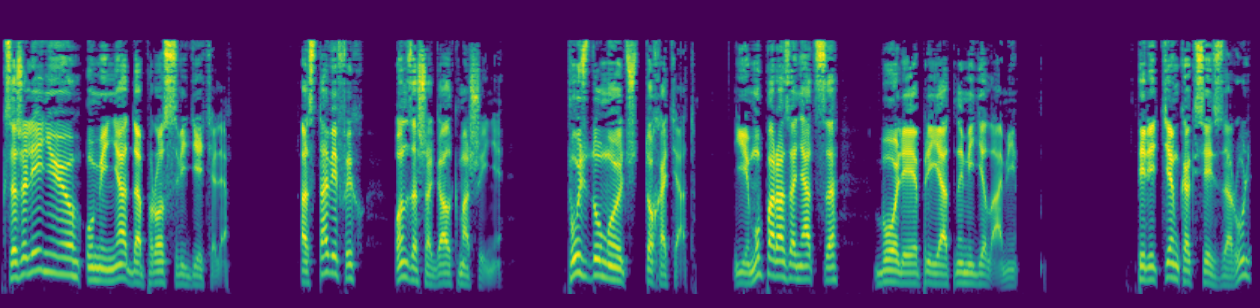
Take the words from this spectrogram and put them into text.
«К сожалению, у меня допрос свидетеля». Оставив их, он зашагал к машине. «Пусть думают, что хотят. Ему пора заняться более приятными делами». Перед тем, как сесть за руль,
